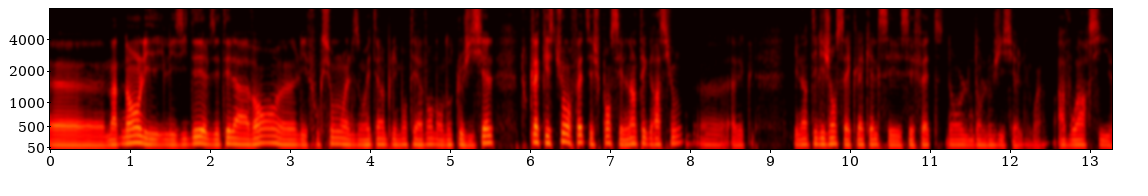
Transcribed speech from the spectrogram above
euh, maintenant, les, idées, elles étaient là avant, euh, les fonctions, elles ont été implémentées avant dans d'autres logiciels. Toute la question, en fait, c'est, je pense, c'est l'intégration euh, avec et l'intelligence avec laquelle c'est, fait dans le, dans le, logiciel. Voilà. À voir si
